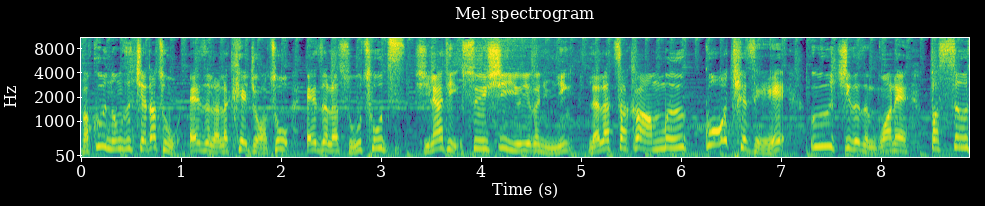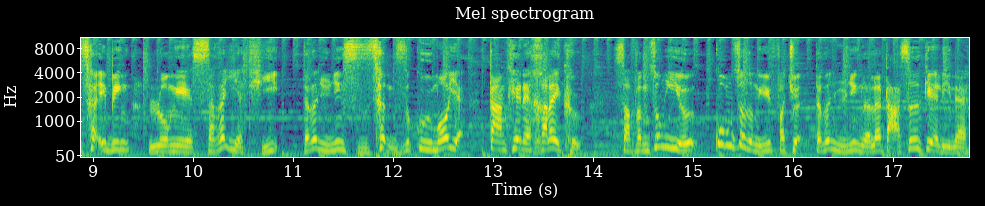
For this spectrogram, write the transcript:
不管侬是脚踏车，还是辣辣开轿车，还是辣坐车子。前两天，陕西有一个女人辣辣浙江某高铁站安检的辰光呢，被搜出一瓶绿颜色的液体。这个女人自称是感冒药，打开呢喝了一口。十分钟以后，工作人员发觉这个女人辣辣大手间里呢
